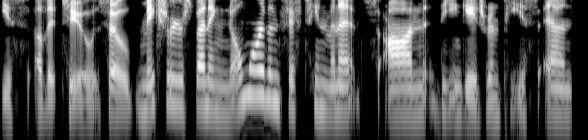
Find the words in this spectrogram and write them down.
piece of it too. So make sure you're spending no more than 15 minutes on the engagement piece. And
